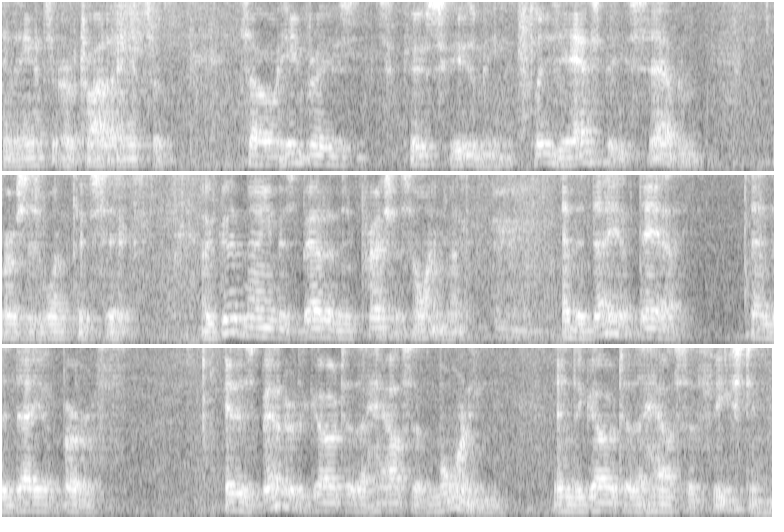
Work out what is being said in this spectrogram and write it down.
and answer or try to answer. So Hebrews, excuse me, Ecclesiastes seven, verses one through six. A good name is better than precious ointment, and the day of death than the day of birth. It is better to go to the house of mourning than to go to the house of feasting,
